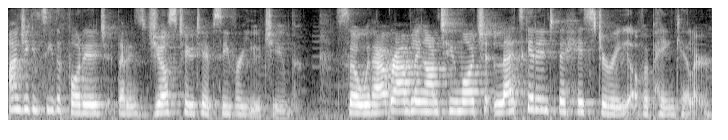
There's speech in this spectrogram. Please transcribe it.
and you can see the footage that is just too tipsy for YouTube. So without rambling on too much, let's get into the history of a painkiller.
